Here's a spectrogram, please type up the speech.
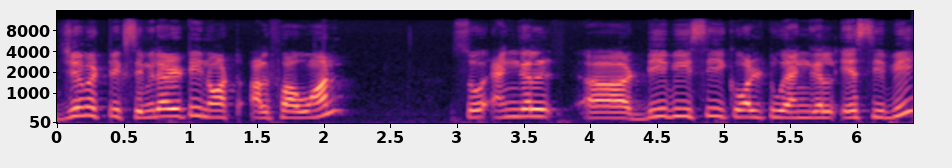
geometric similarity not alpha 1 so, angle uh, DBC equal to angle ACB.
